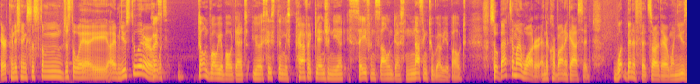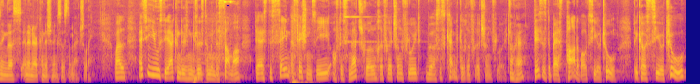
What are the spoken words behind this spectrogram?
air conditioning system just the way I, I'm used to it, or Chris, don't worry about that. Your system is perfectly engineered, is safe and sound. There's nothing to worry about. So back to my water and the carbonic acid. What benefits are there when using this in an air conditioning system, actually? Well, as you use the air conditioning system in the summer, there is the same efficiency of this natural refrigerant fluid versus chemical refrigerant fluid. Okay. This is the best part about CO2, because CO2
